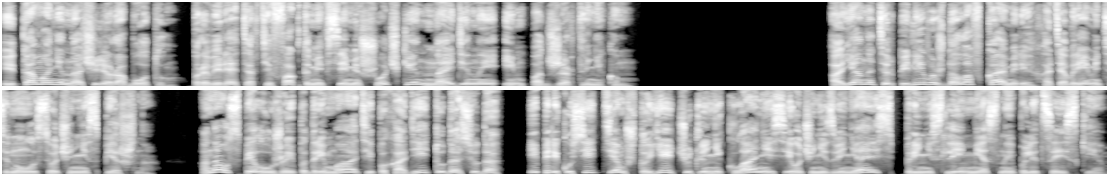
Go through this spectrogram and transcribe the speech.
И там они начали работу — проверять артефактами все мешочки, найденные им под жертвенником. Аяна терпеливо ждала в камере, хотя время тянулось очень неспешно. Она успела уже и подремать, и походить туда-сюда, и перекусить тем, что ей, чуть ли не кланяясь и очень извиняясь, принесли местные полицейские.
